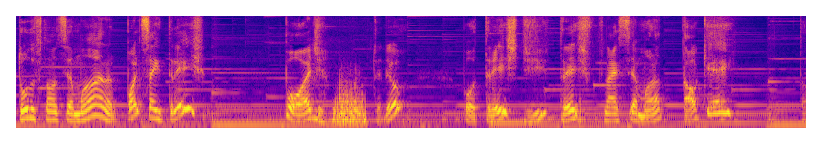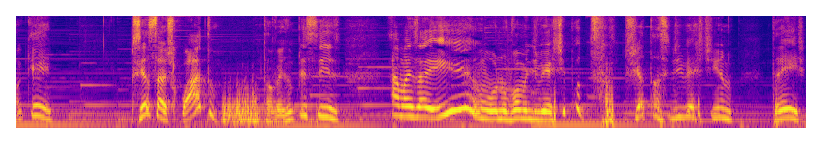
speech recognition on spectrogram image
todo final de semana, pode sair três? Pode, entendeu? Pô, três dias, três finais de semana, tá ok. Tá ok. Precisa os quatro? Talvez não precise. Ah, mas aí eu não vou me divertir. Pô, tu já tá se divertindo. Três.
